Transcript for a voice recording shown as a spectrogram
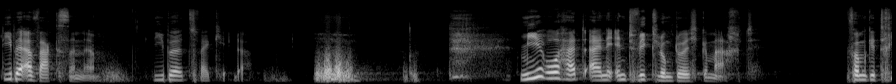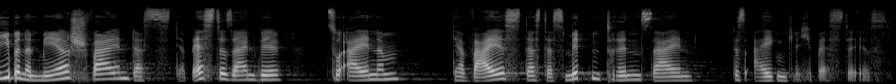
Liebe Erwachsene, liebe zwei Kinder. Miro hat eine Entwicklung durchgemacht. Vom getriebenen Meerschwein, das der Beste sein will, zu einem, der weiß, dass das Mittendrin Sein das eigentlich Beste ist.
